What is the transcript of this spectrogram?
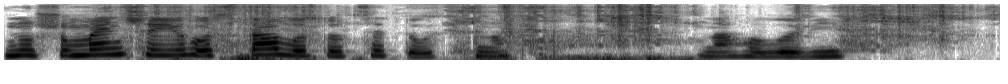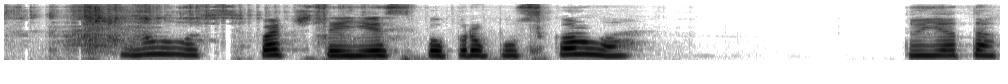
Ну, що менше його стало, то це точно на голові. Ну, ось, бачите, є попропускала, то я так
